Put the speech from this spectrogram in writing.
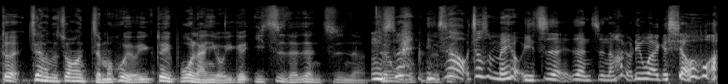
对，这样的状况怎么会有一对波兰有一个一致的认知呢？嗯，所以你知道，就是没有一致的认知。然后有另外一个笑话，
